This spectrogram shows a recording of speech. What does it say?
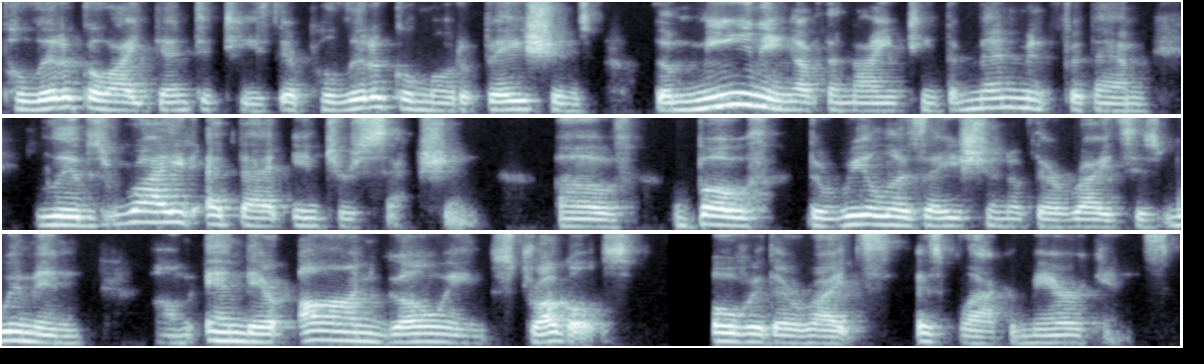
political identities, their political motivations, the meaning of the 19th Amendment for them lives right at that intersection of both the realization of their rights as women um, and their ongoing struggles over their rights as Black Americans.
